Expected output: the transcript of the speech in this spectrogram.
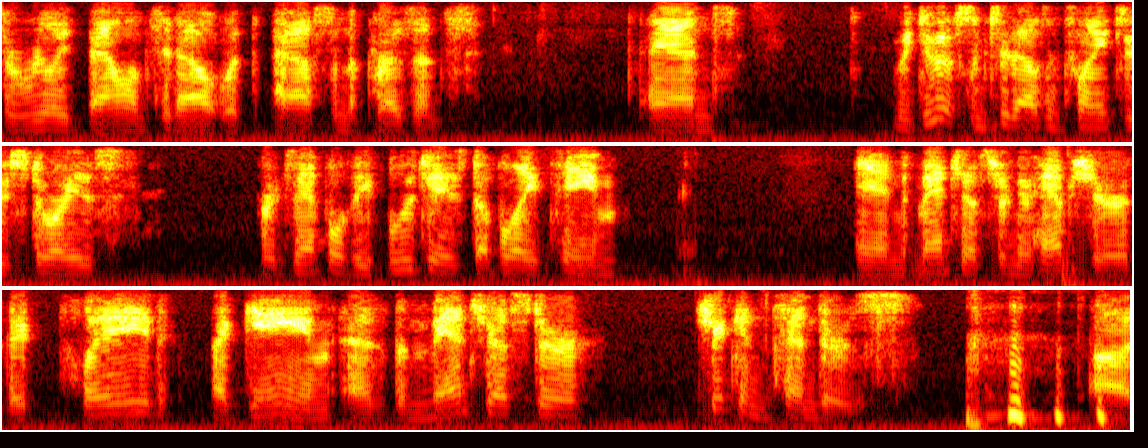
to really balance it out with the past and the present. And we do have some 2022 stories. For example, the Blue Jays Double A team in Manchester, New Hampshire, they played a game as the Manchester Chicken Tenders. uh,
